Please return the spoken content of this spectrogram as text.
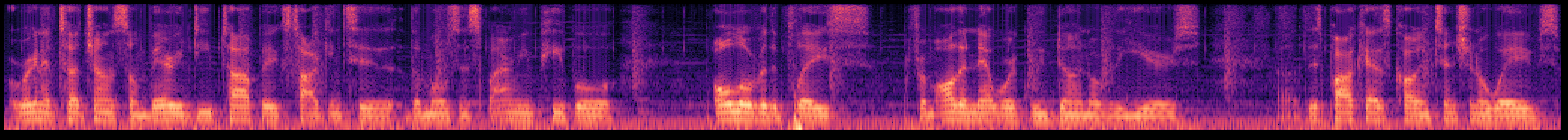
we're going to touch on some very deep topics, talking to the most inspiring people all over the place from all the network we've done over the years. Uh, this podcast is called Intentional Waves.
